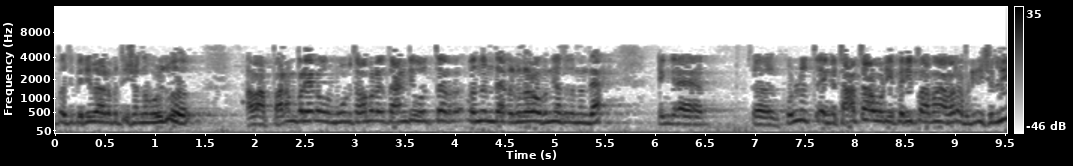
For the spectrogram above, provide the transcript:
பத்தி பெரியவாளை பத்தி சொன்னபொழுது அவ பரம்பரையில ஒரு மூணு தலைமுறை தாண்டி ஒருத்தர் வந்திருந்தார் ரெகுலரா உபன்யாசம் வந்திருந்தார். எங்க கொள்ளுத்து எங்க தாத்தாவுடைய பெரியப்பா தான் அவர் அப்படின்னு சொல்லி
